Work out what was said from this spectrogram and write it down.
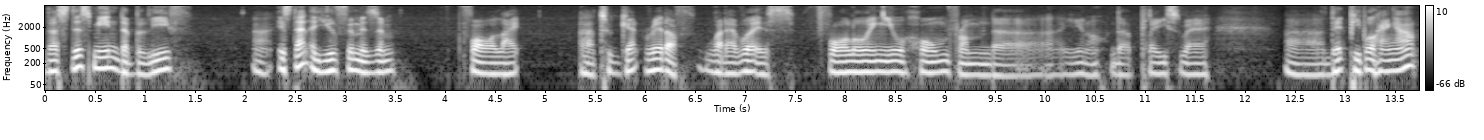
Does this mean the belief? Uh, is that a euphemism for like uh, to get rid of whatever is following you home from the you know the place where uh, dead people hang out?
